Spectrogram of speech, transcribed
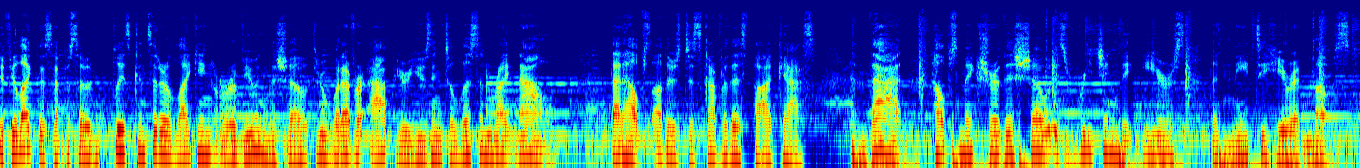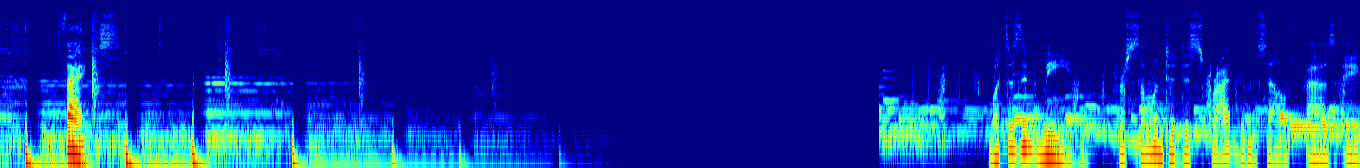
If you like this episode, please consider liking or reviewing the show through whatever app you're using to listen right now. That helps others discover this podcast, and that helps make sure this show is reaching the ears that need to hear it most. Thanks. What does it mean for someone to describe themselves as a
